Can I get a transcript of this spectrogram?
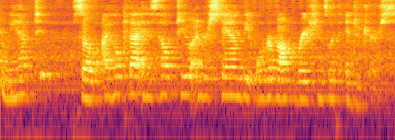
and we have 2. So I hope that has helped you understand the order of operations with integers.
